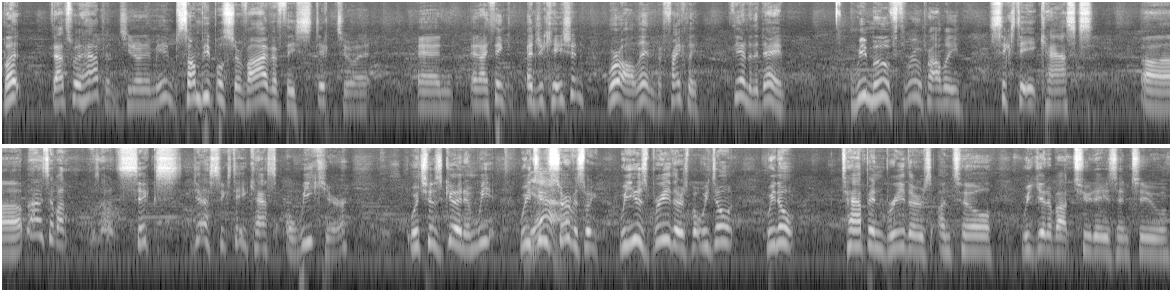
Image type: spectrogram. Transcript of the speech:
but that's what happens. You know what I mean? Some people survive if they stick to it. And, and I think education, we're all in. But frankly, at the end of the day, we move through probably six to eight casks. Uh, I say about, about six, yeah, six to eight casks a week here, which is good. And we, we do service. We, we use breathers, but we don't we don't tap in breathers until we get about two days into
